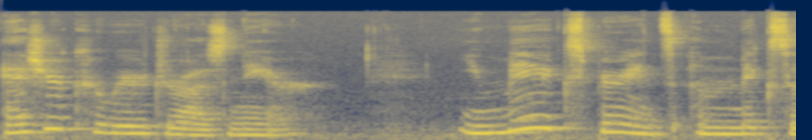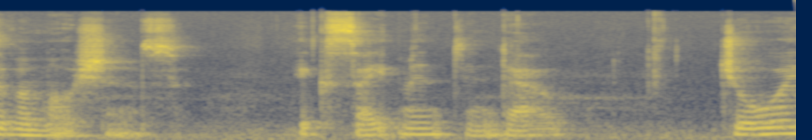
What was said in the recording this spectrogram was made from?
As your career draws near, you may experience a mix of emotions excitement and doubt, joy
